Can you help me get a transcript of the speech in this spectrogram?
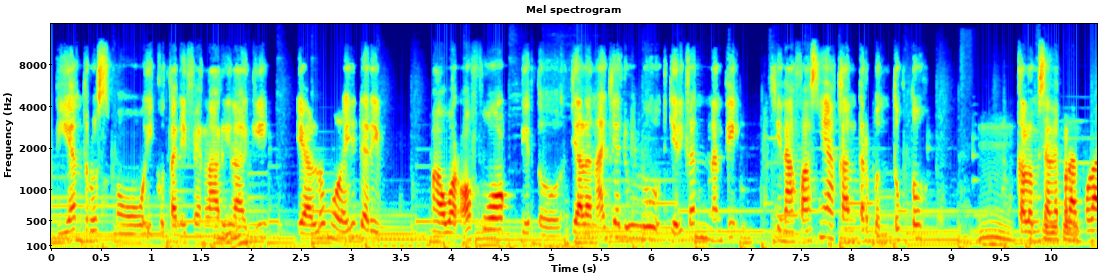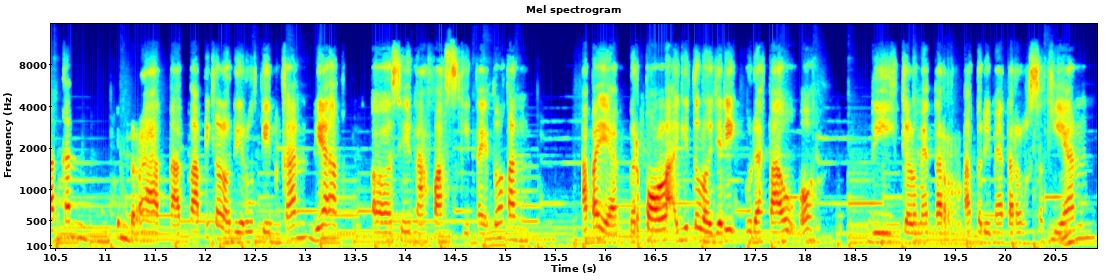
latihan terus mau ikutan event lari lagi ya lu mulainya dari power of walk gitu jalan aja dulu jadi kan nanti si nafasnya akan terbentuk tuh Hmm, kalau misalnya betul. pelan-pelan kan mungkin berat, Nah, tapi kalau dirutinkan dia eh, si nafas kita itu akan apa ya berpola gitu loh. Jadi udah tahu oh di kilometer atau di meter sekian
